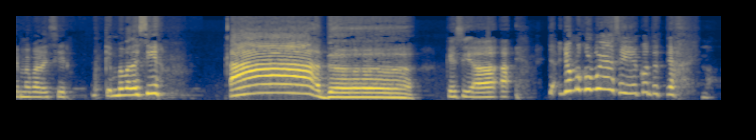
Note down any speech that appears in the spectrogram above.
¿Qué me va a decir? ¿Qué me va a decir? ¡Ah! Duh. Que sí, ah, ah. yo mejor voy a seguir contestando. no,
